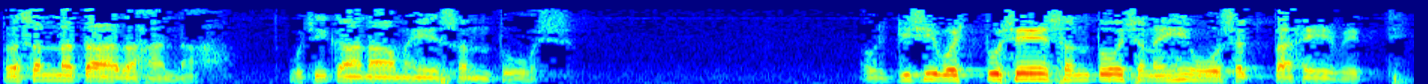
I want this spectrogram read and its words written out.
प्रसन्नता रहना। उसी का नाम है संतोष। और किसी वस्तु से संतोष नहीं हो सकता है व्यक्ति।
